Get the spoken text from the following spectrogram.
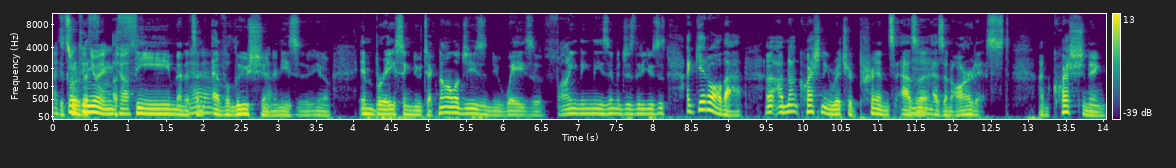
It's it's, sort of a, a just- theme, and it's an evolution, and he's you know embracing new technologies and new ways of finding these images that he uses. I get all that. I'm not questioning Richard Prince as Mm. a as an artist. I'm questioning.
